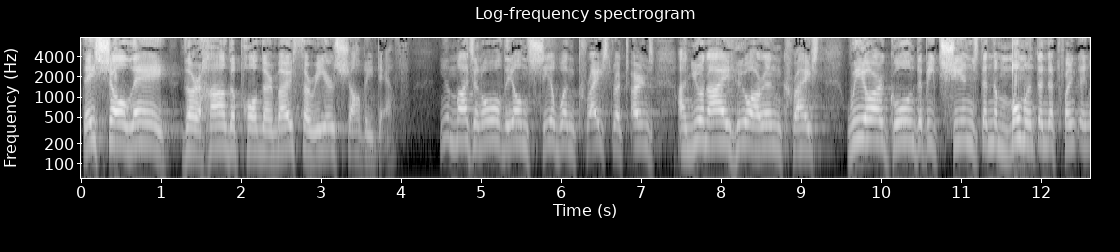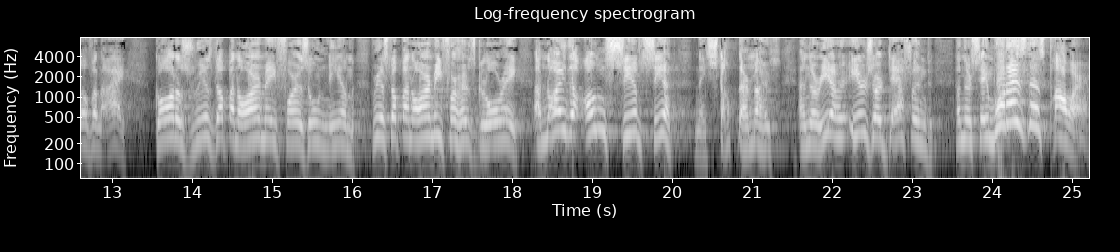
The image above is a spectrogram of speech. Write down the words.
They shall lay their hand upon their mouth, their ears shall be deaf. You imagine all the unsaved when Christ returns and you and I who are in Christ, we are going to be changed in the moment in the twinkling of an eye. God has raised up an army for his own name, raised up an army for his glory. And now the unsaved see it and they stop their mouth and their ears are deafened and they're saying, what is this power?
